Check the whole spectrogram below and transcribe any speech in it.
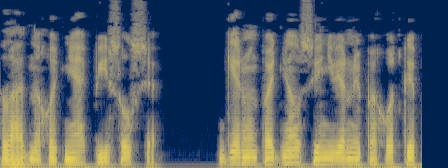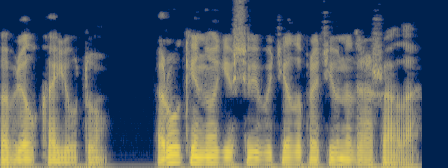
Ладно, хоть не описался. Герман поднялся и неверной походкой побрел в каюту. Руки, ноги, все его тело противно дрожало.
